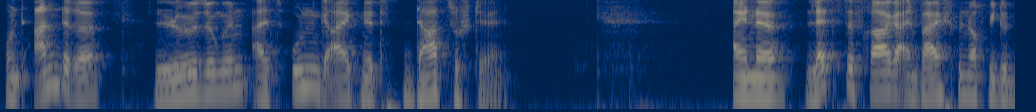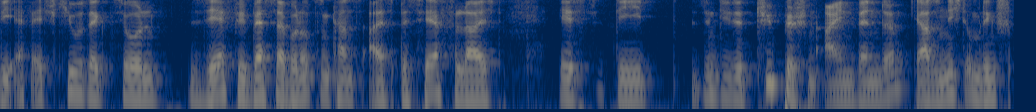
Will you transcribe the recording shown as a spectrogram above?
und andere Lösungen als ungeeignet darzustellen. Eine letzte Frage, ein Beispiel noch, wie du die FHQ-Sektion sehr viel besser benutzen kannst als bisher vielleicht, ist die, sind diese typischen Einwände, also nicht unbedingt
